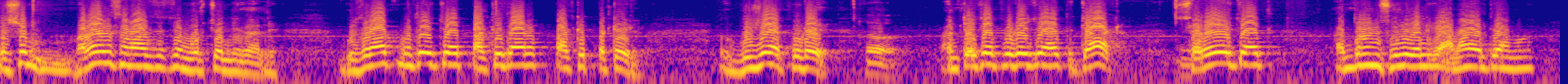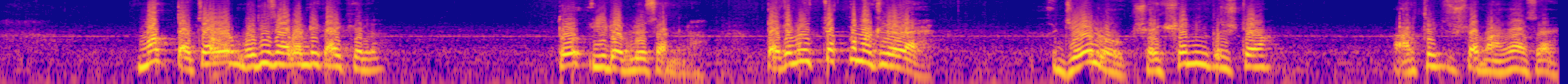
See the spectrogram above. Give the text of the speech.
जसे मराठा समाजाचे मोर्चे निघाले गुजरातमध्ये जे पाटीदार पाटी पटेल गुजया पुढे हो. आणि त्याच्या पुढे जे आहेत जाट सगळे जे आहेत आंदोलन सुरू झाले की आम्हाला द्या म्हणून. मग त्याच्यावर मोदी साहेबांनी काय केलं? तो ई डब्ल्यू आणला. त्याच्यामध्ये चक्क म्हटलेला आहे. जे लोक शैक्षणिकदृष्ट्या आर्थिकदृष्ट्या मागास आहे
